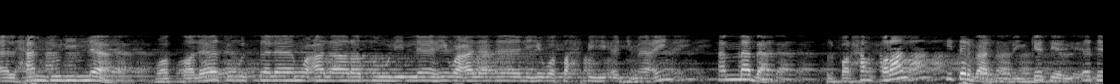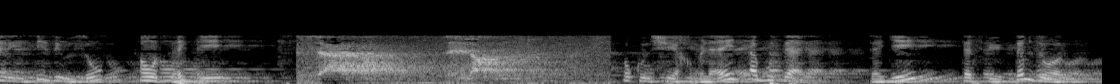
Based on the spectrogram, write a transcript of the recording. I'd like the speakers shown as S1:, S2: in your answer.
S1: الحمد لله والصلاة والسلام على رسول الله وعلى آله وصحبه أجمعين. أما بعد الفرحة مقران يتربع من كثير الأثرين في زيوزو أو تهكي وكل الشيخ بالعيد أبو سعيد. تجي تسفيق تمزور.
